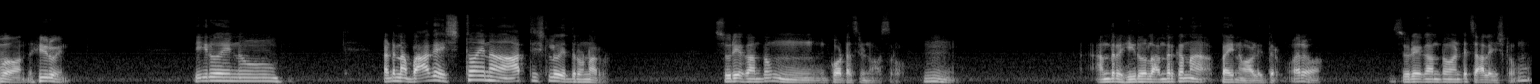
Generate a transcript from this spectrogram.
బాగుంది. హీరోయిన్? హీరోయిన్ అంటే నాకు బాగా ఇష్టమైన ఆర్టిస్టులు ఇద్దరు ఉన్నారు సూర్యకాంతం కోట శ్రీనివాసరావు. అందరు హీరోలు అందరికన్నా పైన వాళ్ళిద్దరు. అరే సూర్యకాంతం అంటే చాలా ఇష్టం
